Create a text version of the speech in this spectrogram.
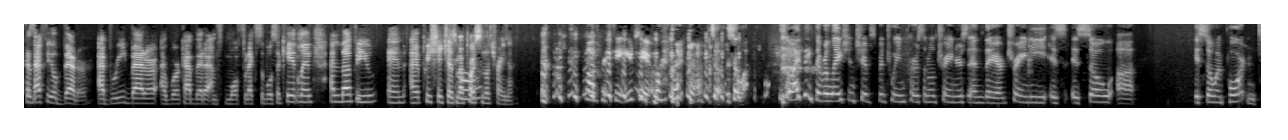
because I feel better. I breathe better, I work out better, I'm more flexible. So Caitlin, I love you and I appreciate you as my Aww. personal trainer. I appreciate you too. so so so I think the relationships between personal trainers and their trainee is is so uh, is so important,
